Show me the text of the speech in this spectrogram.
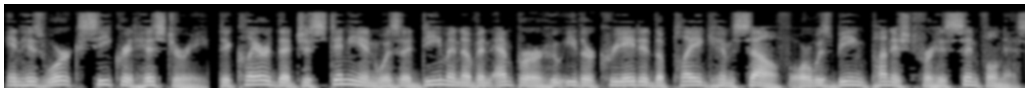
in his work Secret History, declared that Justinian was a demon of an emperor who either created the plague himself or was being punished for his sinfulness.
